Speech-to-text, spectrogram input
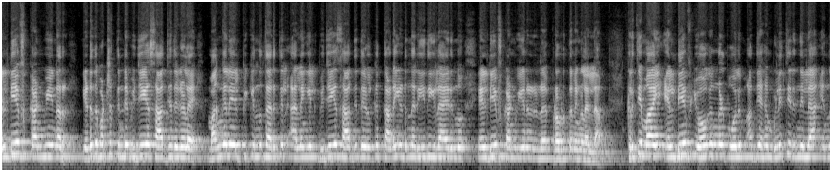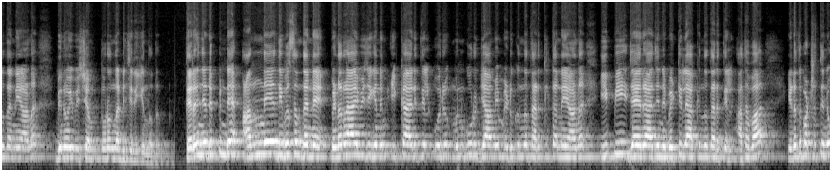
എൽ ഡി എഫ് കൺവീനർ ഇടതുപക്ഷത്തിന്റെ വിജയ സാധ്യതകളെ മങ്ങലേൽപ്പിക്കുന്ന തരത്തിൽ അല്ലെങ്കിൽ വിജയ സാധ്യതകൾക്ക് തടയിടുന്ന രീതിയിലായിരുന്നു എൽ ഡി എഫ് കൺവീനറുടെ പ്രവർത്തനങ്ങളെല്ലാം. കൃത്യമായി എൽ ഡി എഫ് യോഗങ്ങൾ പോലും അദ്ദേഹം വിളിച്ചിരുന്നില്ല എന്ന് തന്നെയാണ് ബിനോയ് വിശ്വം തുറന്നടിച്ചിരിക്കുന്നത്. തെരഞ്ഞെടുപ്പിന്റെ അന്നേ ദിവസം തന്നെ പിണറായി വിജയനും ഇക്കാര്യത്തിൽ ഒരു മുൻകൂർ ജാമ്യം എടുക്കുന്ന തരത്തിൽ തന്നെയാണ് ഇ പി ജയരാജനെ വെട്ടിലാക്കുന്ന തരത്തിൽ അഥവാ ഇടതുപക്ഷത്തിന്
